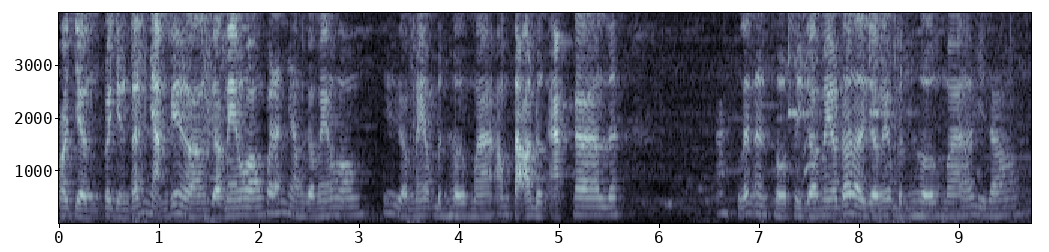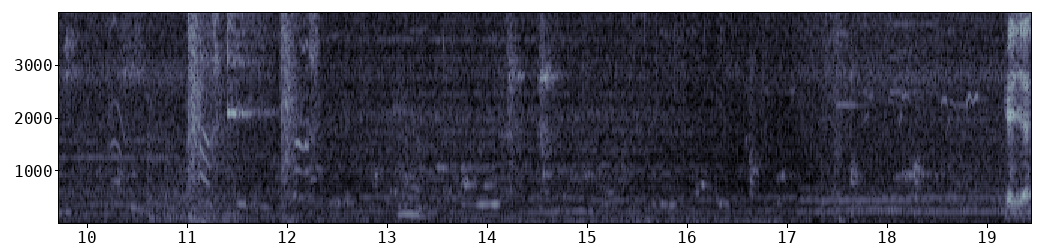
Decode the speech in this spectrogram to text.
coi chừng coi chừng đánh nhầm cái ờ, gmail không? Có đánh nhầm gmail không? Cái gmail bình thường mà, ông tạo được ạc ờ, lên lên anh sụt thì Gmail đó là Gmail bình thường mà có gì đâu. Kỳ vậy?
